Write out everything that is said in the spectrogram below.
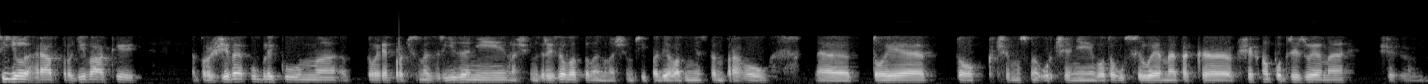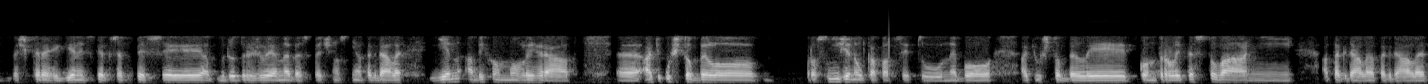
cíl hrát pro diváky, pro živé publikum, to je, proč jsme zřízeni naším zřizovatelem, v našem případě hlavním městem Prahou, to je to, k čemu jsme určeni, o to usilujeme, tak všechno podřizujeme veškeré hygienické předpisy a dodržujeme bezpečnostní a tak dále, jen abychom mohli hrát. Eh, ať už to bylo pro sníženou kapacitu, nebo ať už to byly kontroly testování a tak dále a tak dále,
